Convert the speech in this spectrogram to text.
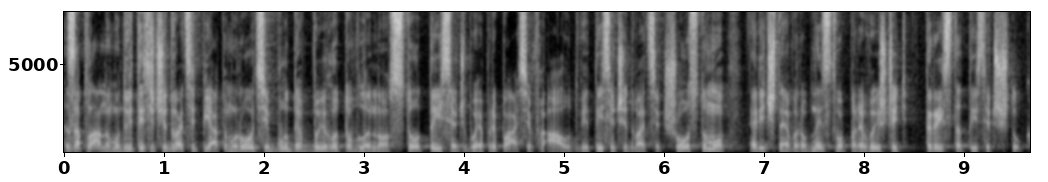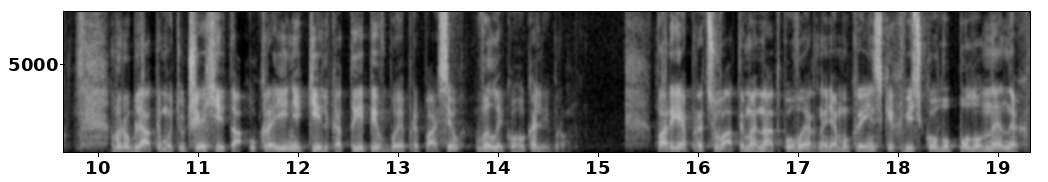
За планом у 2025 році буде виготовлено 100 тисяч боєприпасів. А у 2026-му річне виробництво перевищить 300 тисяч штук. Вироблятимуть у Чехії та Україні кілька типів боєприпасів великого калібру. Пар'є працюватиме над поверненням українських військовополонених.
